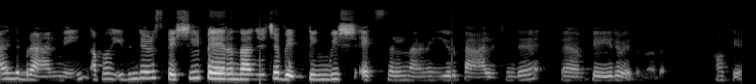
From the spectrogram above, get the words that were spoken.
അതിന്റെ ബ്രാൻഡ് നെയിം അപ്പൊ ഇതിന്റെ ഒരു സ്പെഷ്യൽ പേര് എന്താന്ന് ചോദിച്ചാൽ വെഡിങ് വിഷ് എക്സൽ എന്നാണ് ഈ ഒരു പാലറ്റിന്റെ പേര് വരുന്നത്. ഓക്കെ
